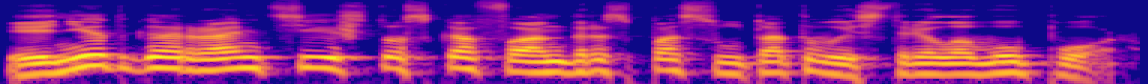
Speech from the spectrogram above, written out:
и нет гарантии, что скафандры спасут от выстрела в упор.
